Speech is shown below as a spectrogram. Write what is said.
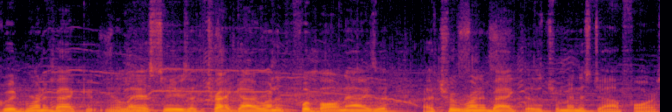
good running back. You know, last year he was a track guy running football. Now he's a, a true running back. Does a tremendous job for us.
